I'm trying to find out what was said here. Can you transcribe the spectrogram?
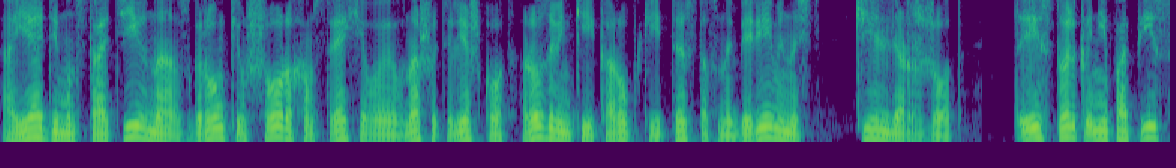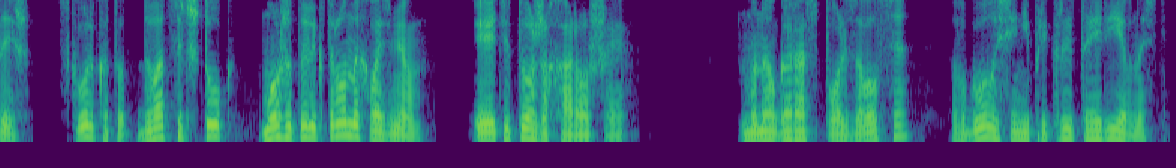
а я демонстративно с громким шорохом стряхиваю в нашу тележку розовенькие коробки и тестов на беременность. Келли ржет. «Ты столько не пописаешь. Сколько тут? 20 штук? Может, электронных возьмем? Эти тоже хорошие». Много раз пользовался? В голосе неприкрытая ревность.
